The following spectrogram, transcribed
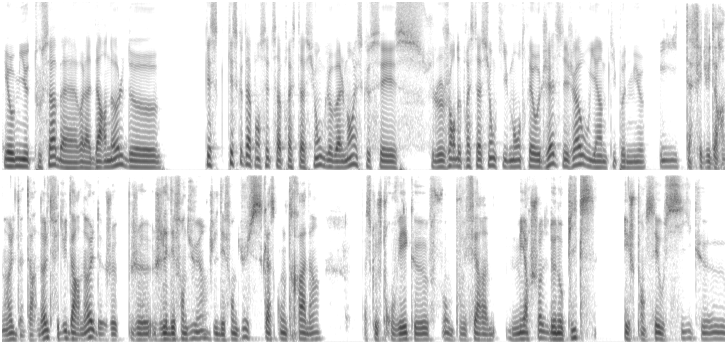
Et au milieu de tout ça, ben, voilà, Darnold, qu'est-ce que tu as pensé de sa prestation globalement? Est-ce que c'est le genre de prestation qui montrait aux Jets déjà ou il y a un petit peu de mieux? Il t'a fait du Darnold. Darnold fait du Darnold. Je l'ai défendu. Hein. Je l'ai défendu jusqu'à ce qu'on le trade. Hein. Parce que je trouvais que on pouvait faire meilleure chose de nos picks. Et je pensais aussi que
